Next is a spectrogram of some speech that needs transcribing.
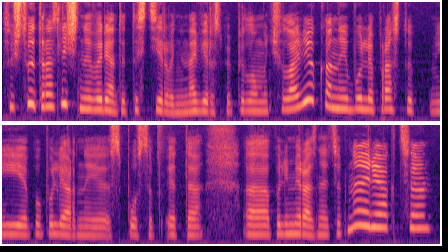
Существуют различные варианты тестирования на вирус папилломы человека. Наиболее простой и популярный способ – это полимеразная цепная реакция –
